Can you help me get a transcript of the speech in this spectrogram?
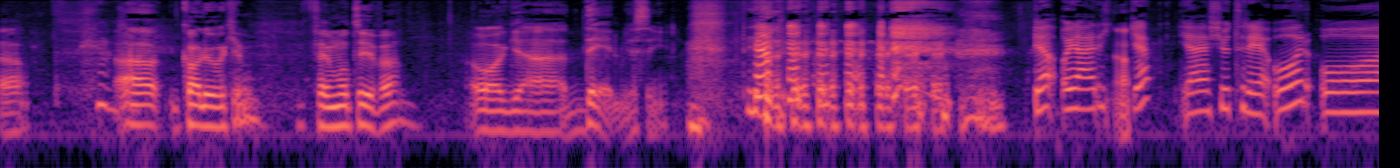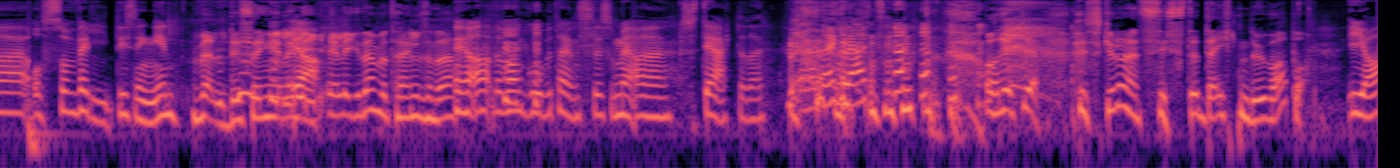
ja. Karl Joakim, 25 og delvis singel. Ja, og jeg er Rikke. Jeg er 23 år og også veldig singel. Veldig singel. Jeg, jeg liker den betegnelsen der. Ja, Det var en god betegnelse som jeg uh, stjerte der. Ja, det er greit. og Rikke, husker du den siste daten du var på? Ja,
